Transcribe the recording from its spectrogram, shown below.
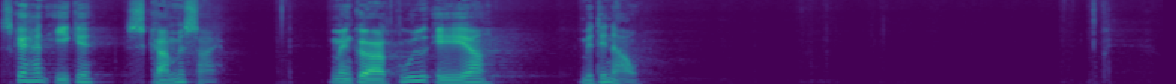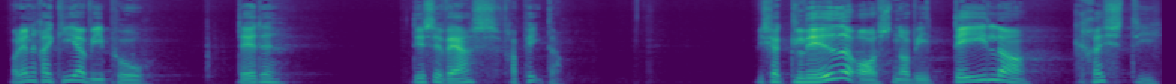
skal han ikke skamme sig, men gøre Gud ære med det navn. Hvordan reagerer vi på dette, disse vers fra Peter? Vi skal glæde os, når vi deler Kristi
